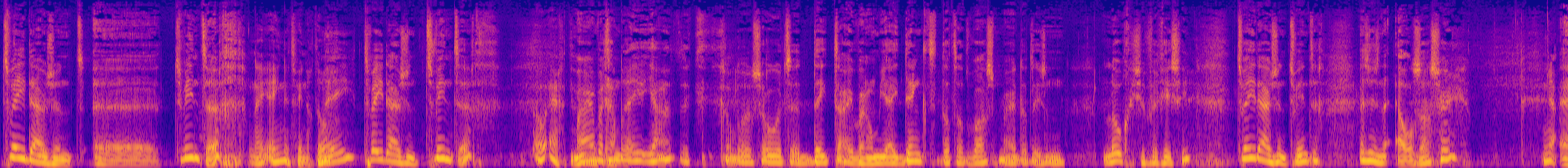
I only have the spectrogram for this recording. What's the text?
2020. Nee, 21 toch? Nee, 2020. Oh, echt? Maar we gaan er even, ja, ik kan er zo het detail waarom jij denkt dat dat was, maar dat is een logische vergissing. 2020, het is een Elsasser. Ja. Eh,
